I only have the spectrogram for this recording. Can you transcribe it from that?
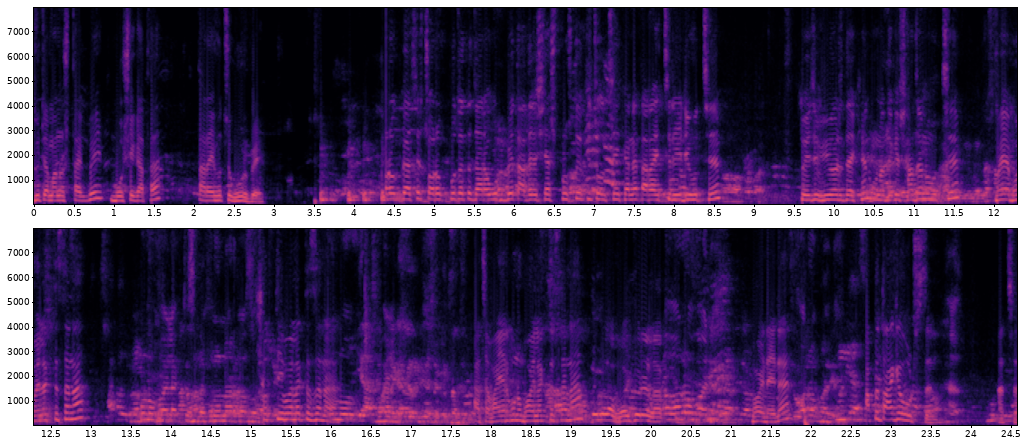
দুইটা মানুষ থাকবে, বসে গাথা, তারাই হচ্ছে ঘুরবে। চরক গাছের চরক পূজাতে যারা উঠবে, তাদের শেষ প্রস্তুতি চলছে এখানে, তারা হচ্ছে রেডি হচ্ছে। তো এই যে ভিউয়ার্স দেখেন ওনাদেরকে সাজানো হচ্ছে। ভাইয়া ভয় লাগতেছে না? কোনো ভয় লাগতেছে না কোনো নার্ভাস সত্যি ভয় লাগতেছে না? আচ্ছা ভাইয়ার কোনো ভয় লাগতেছে না? ভয় করে লাভ ভয় নাই। না? আপনি তো আগে উঠছেন। হ্যাঁ। আচ্ছা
